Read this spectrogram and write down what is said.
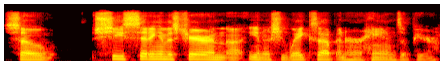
So she's sitting in this chair, and uh, you know she wakes up, and her hands appear,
